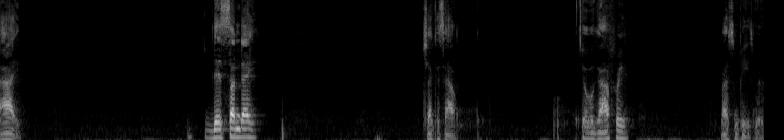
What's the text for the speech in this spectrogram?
right. This Sunday, check us out. Gilbert Gottfried, rest in peace, man.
